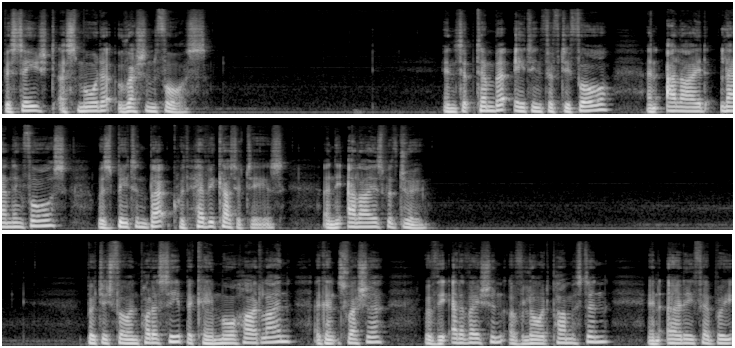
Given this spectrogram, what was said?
besieged a smaller Russian force. In September 1854, an Allied landing force was beaten back with heavy casualties, and the Allies withdrew. British foreign policy became more hardline against Russia with the elevation of Lord Palmerston in early February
